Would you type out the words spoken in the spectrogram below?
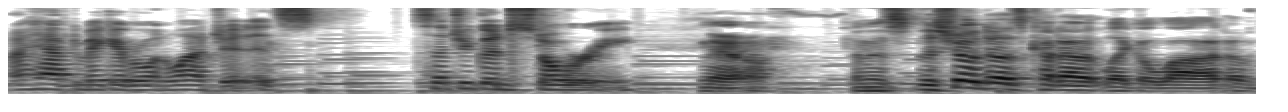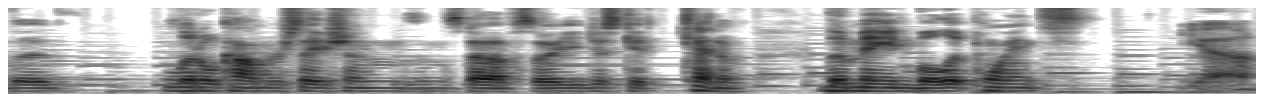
I have to make everyone watch it. It's such a good story. Yeah, and this the show does cut out like a lot of the little conversations and stuff, so you just get kind of the main bullet points, Yeah.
